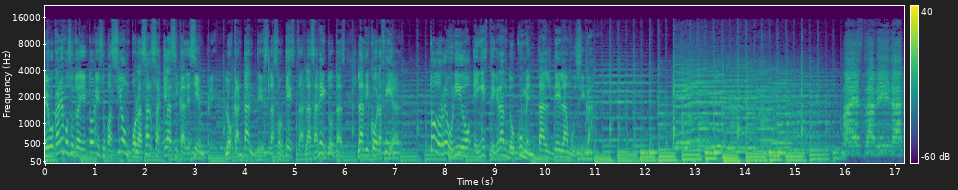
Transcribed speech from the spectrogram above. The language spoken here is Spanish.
Evocaremos su trayectoria y su pasión por la salsa clásica de siempre. Los cantantes, las orquestas, las anécdotas, las discografías. Todo reunido en este gran documental de la música. Maestra Vida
